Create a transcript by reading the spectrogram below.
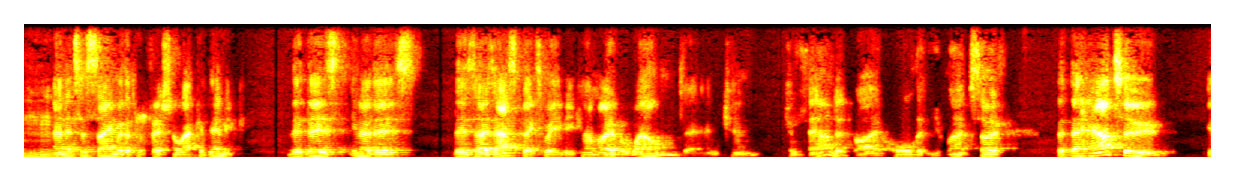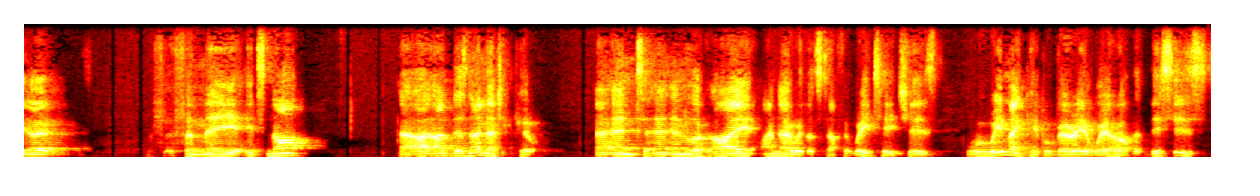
Mm-hmm. And it's the same with a professional academic. There's, you know, there's, there's those aspects where you become overwhelmed and can confounded by all that you've learned. So, but the how to, you know, f- for me, it's not. I, I, there's no magic pill, and, and and look, I I know with the stuff that we teach is we make people very aware of that. This is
